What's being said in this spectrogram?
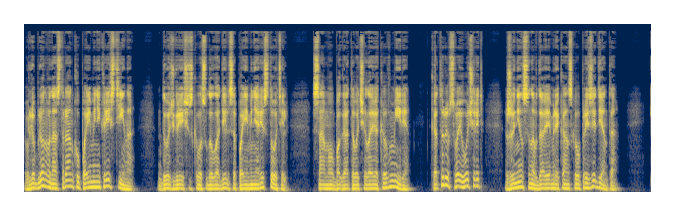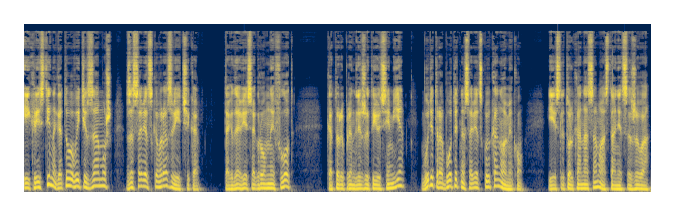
влюблен в иностранку по имени Кристина, дочь греческого судовладельца по имени Аристотель, самого богатого человека в мире, который, в свою очередь, женился на вдове американского президента. И Кристина готова выйти замуж за советского разведчика. Тогда весь огромный флот, который принадлежит ее семье, будет работать на советскую экономику, если только она сама останется жива.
